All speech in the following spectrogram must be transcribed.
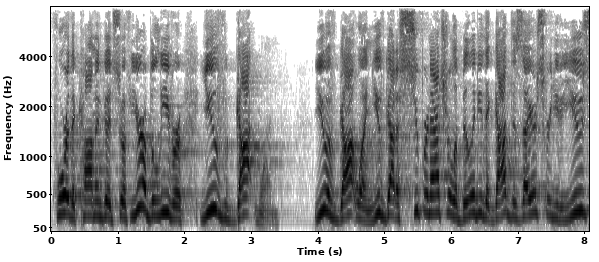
For the common good. So if you're a believer, you've got one. You have got one. You've got a supernatural ability that God desires for you to use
